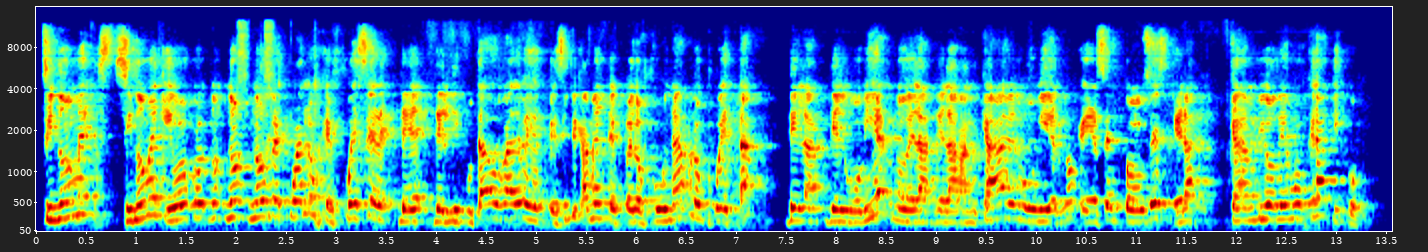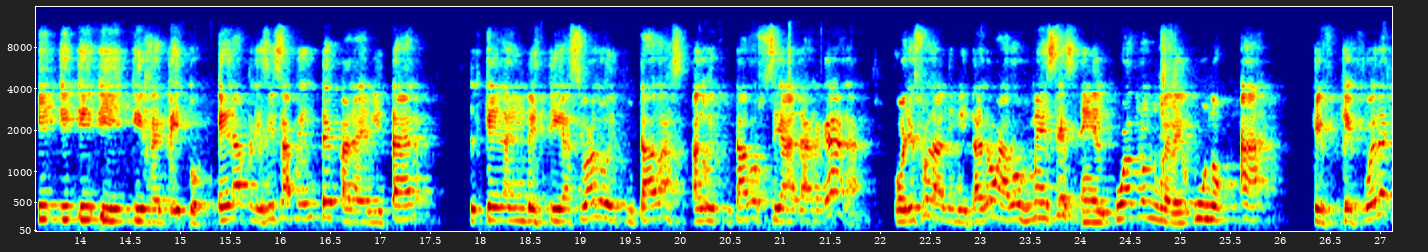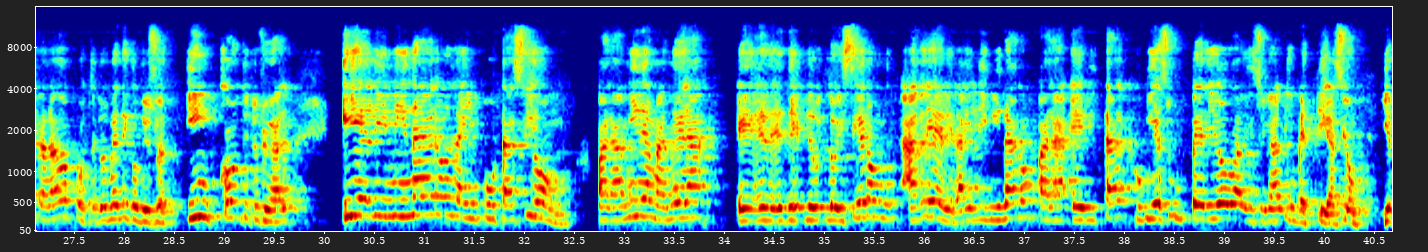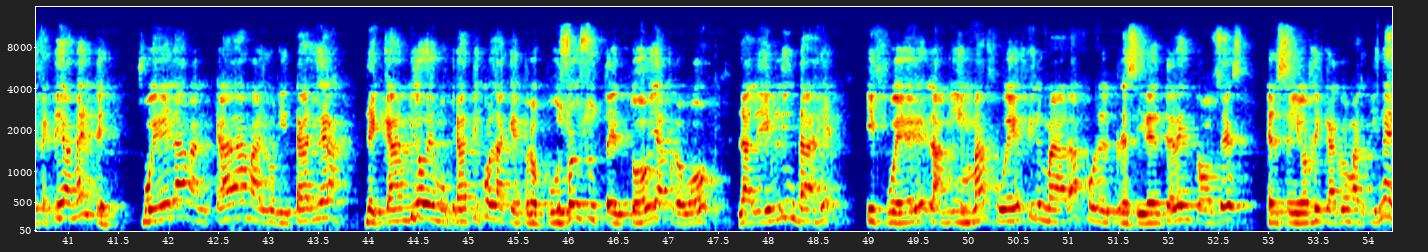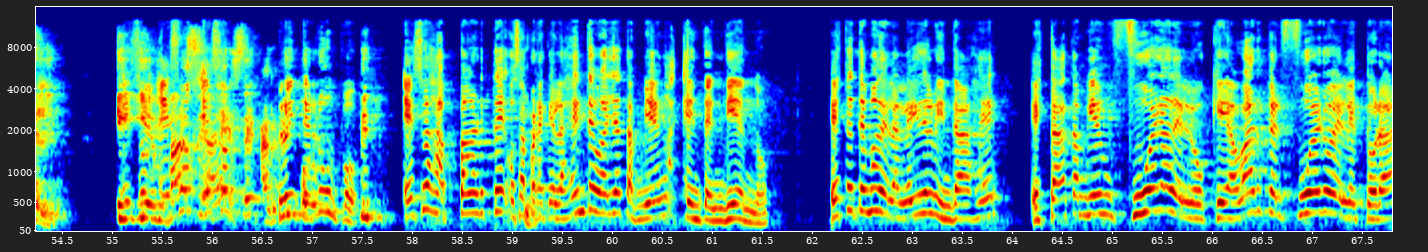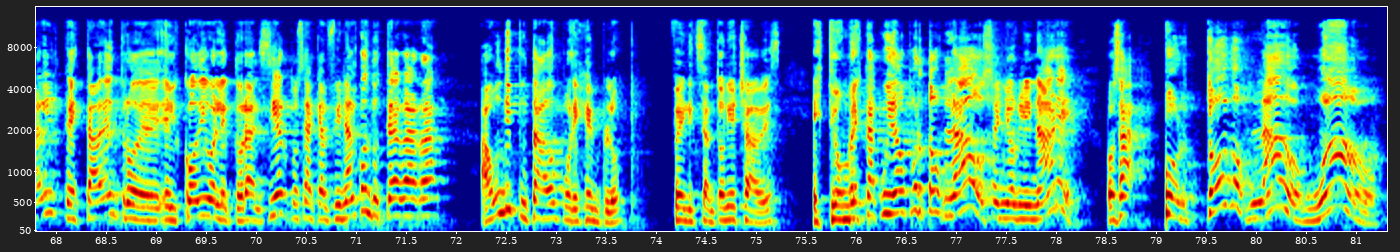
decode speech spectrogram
si, no me, si no me equivoco, no, no, recuerdo que fuese del diputado Galvez específicamente, pero fue una propuesta de la, del gobierno, de la, de la bancada del gobierno, que en ese entonces era cambio democrático. Y, y, y, y, repito, era precisamente para evitar que la investigación a los diputados, a los diputados se alargara. Por eso la limitaron a dos meses en el 491A que, fue declarado posteriormente inconstitucional, y eliminaron la imputación, para mí de manera, eh, lo hicieron adrede, la eliminaron para evitar que hubiese un periodo adicional de investigación. Y efectivamente, fue la bancada mayoritaria de cambio democrático la que propuso y sustentó y aprobó la ley blindaje y fue la misma fue firmada por el presidente de entonces, el señor Ricardo Martinelli. Y, en base a ese Lo interrumpo. Eso es aparte, o sea, para que la gente vaya también entendiendo. Este tema de la ley del blindaje está también fuera de lo que abarca el fuero electoral que está dentro del código electoral, ¿cierto? O sea, que al final cuando usted agarra a un diputado, por ejemplo, Félix Antonio Chávez, este hombre está cuidado por todos lados, señor Linares. O sea, por todos lados, wow.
